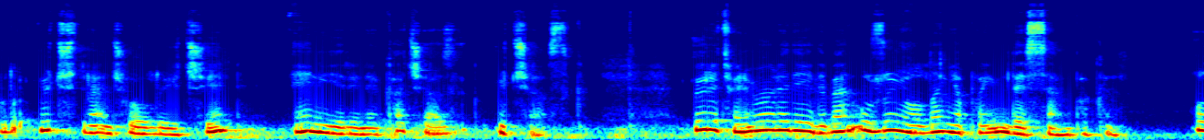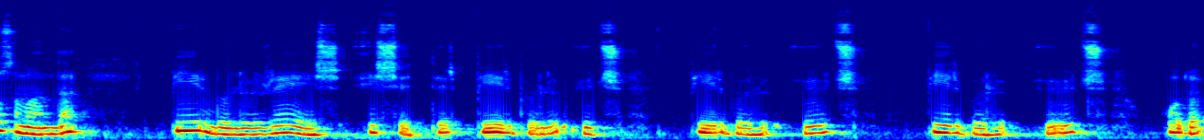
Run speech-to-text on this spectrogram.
Burada 3 direnç olduğu için en yerine kaç yazdık? 3 yazdık. Öğretmenim öyle değildi. Ben uzun yoldan yapayım desem bakın. O zaman da 1 bölü r eş- eşittir 1 bölü 3. 1 bölü 3. 1 bölü 3. O da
